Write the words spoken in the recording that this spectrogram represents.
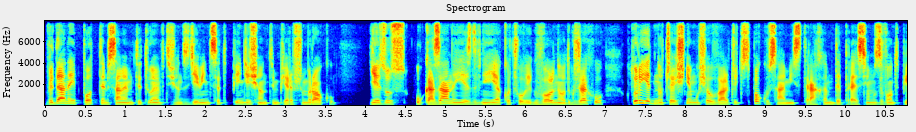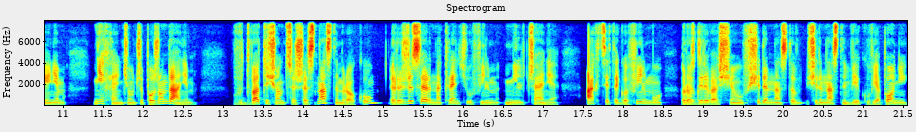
wydanej pod tym samym tytułem w 1951 roku. Jezus ukazany jest w niej jako człowiek wolny od grzechu, który jednocześnie musiał walczyć z pokusami, strachem, depresją, zwątpieniem, niechęcią czy pożądaniem. W 2016 roku reżyser nakręcił film Milczenie. Akcja tego filmu rozgrywa się w XVII, XVII wieku w Japonii.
